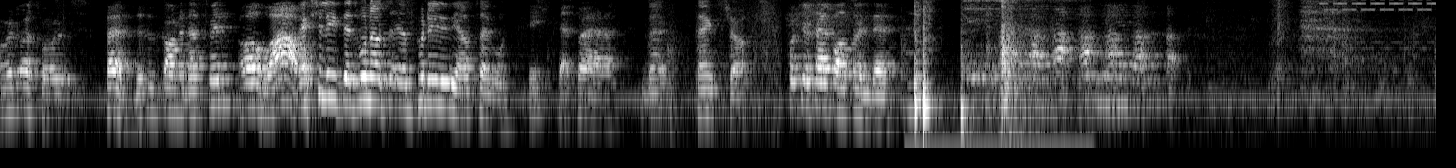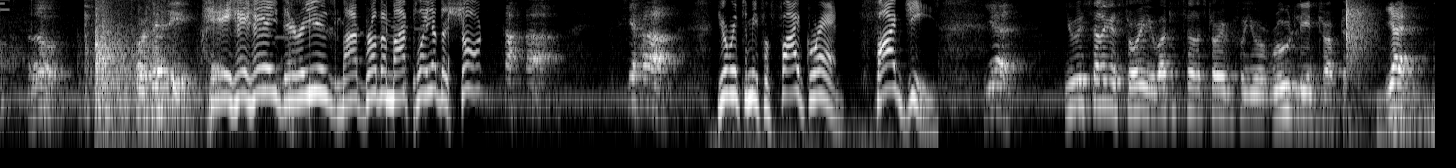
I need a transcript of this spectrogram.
Oh, that's what it is. Sir, this is called a dustbin. Oh, wow. Actually, there's one out. Uh, put it in the outside one. See, that's why I asked. That, thanks, Chow. Put yourself also in there. Hello. Scorsese. Hey, hey, hey, there he is, my brother, my player, the shark. Yeah. You're into me for five grand, five G's. Yes. You were telling a story. You were about to tell a story before you were rudely interrupted. Yes.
